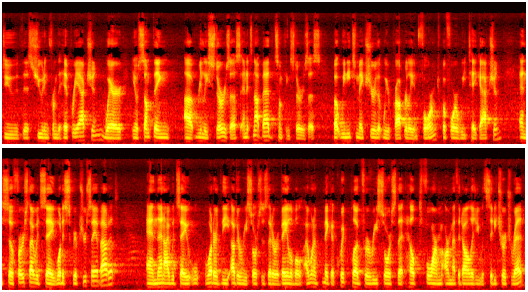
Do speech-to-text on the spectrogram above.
do this shooting from the hip reaction where you know something uh, really stirs us. And it's not bad that something stirs us, but we need to make sure that we're properly informed before we take action. And so, first, I would say, what does Scripture say about it? And then I would say, what are the other resources that are available? I want to make a quick plug for a resource that helped form our methodology with City Church Red.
